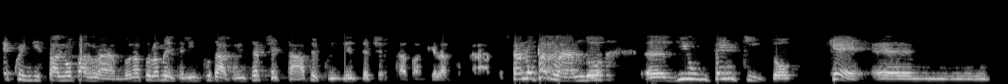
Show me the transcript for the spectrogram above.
e quindi stanno parlando, naturalmente l'imputato è intercettato e quindi è intercettato anche l'avvocato. Stanno parlando eh, di un pentito che ehm,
